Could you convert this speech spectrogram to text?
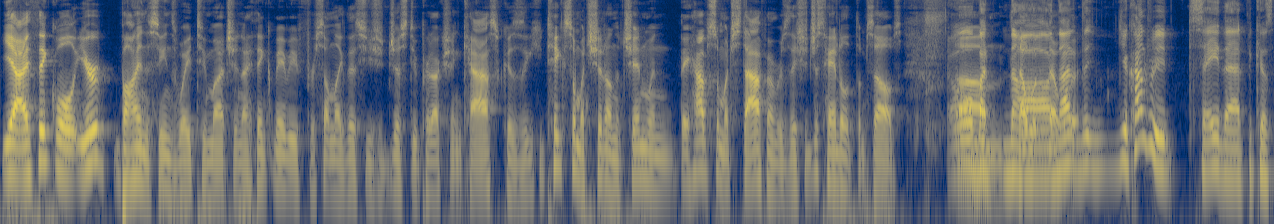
Yeah, I think well, you're behind the scenes way too much, and I think maybe for something like this, you should just do production cast because like, you take so much shit on the chin when they have so much staff members. They should just handle it themselves. Oh, but Um, no, that would- that not, the- you can't really say that because,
